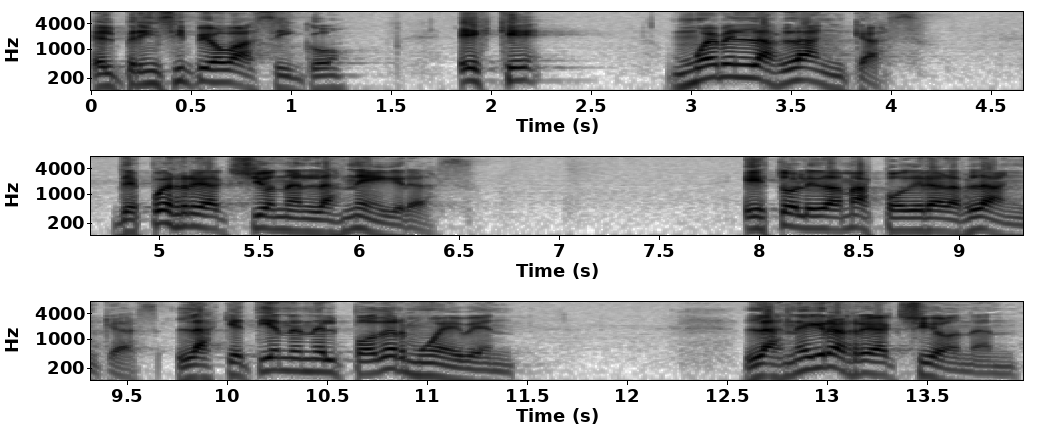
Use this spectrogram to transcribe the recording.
el principio básico, es que mueven las blancas, después reaccionan las negras. Esto le da más poder a las blancas. Las que tienen el poder mueven. Las negras reaccionan.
